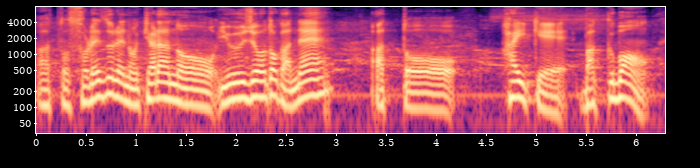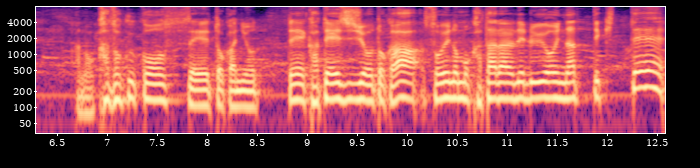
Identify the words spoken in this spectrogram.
あとそれぞれのキャラの友情とかね。あと背景バックボーン。あの家族構成とかによって家庭事情とかそういうのも語られるようになってきて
